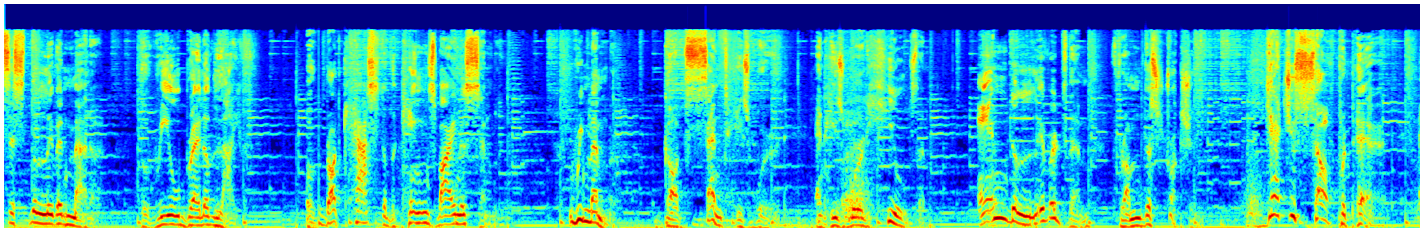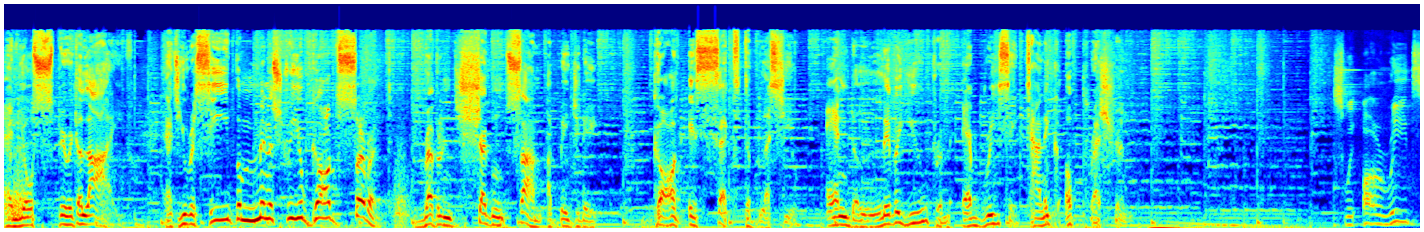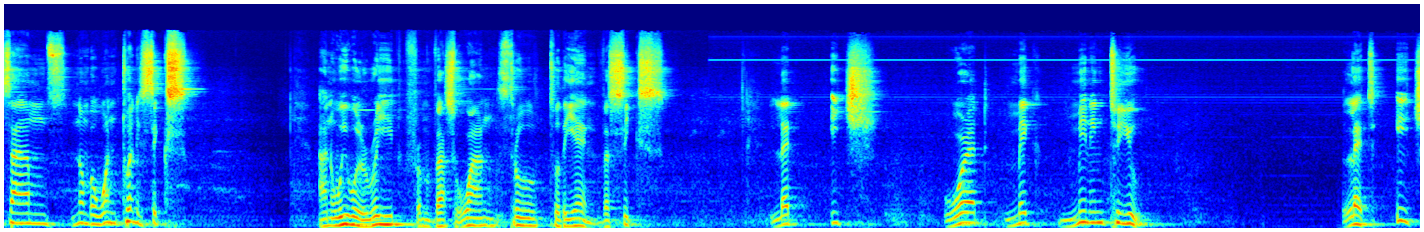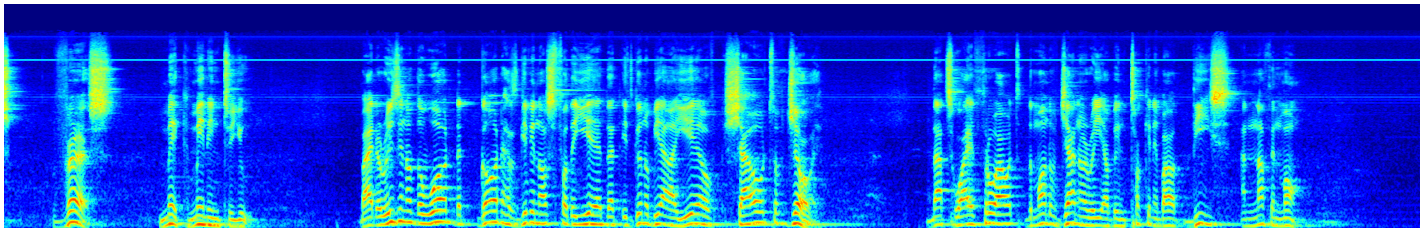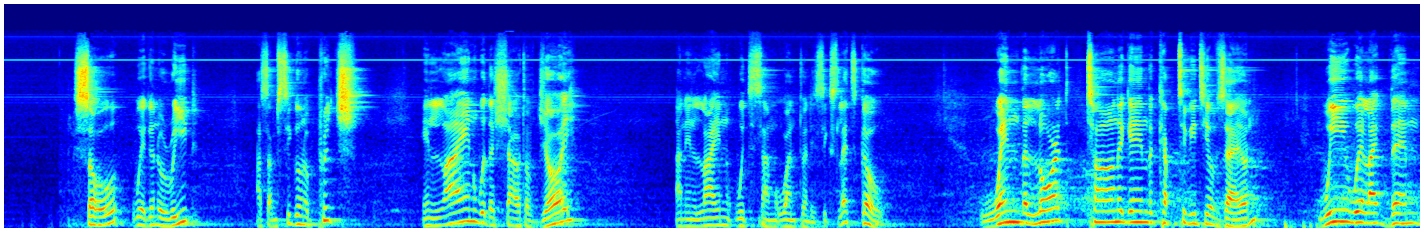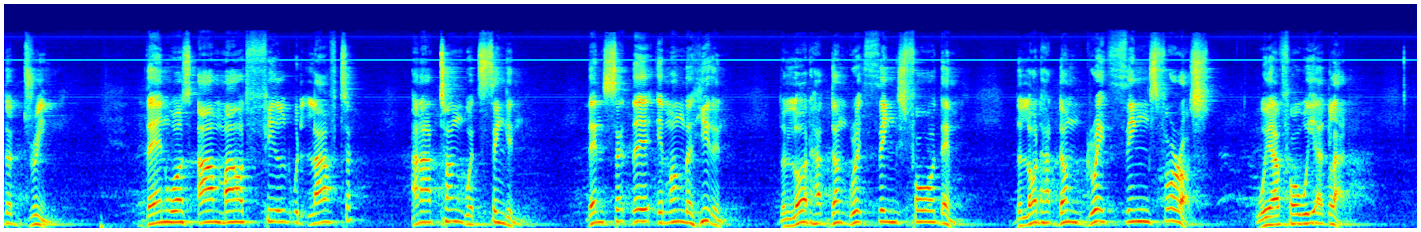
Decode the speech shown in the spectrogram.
This is the living manna, the real bread of life, a broadcast of the King's Vine Assembly. Remember, God sent His word, and His word heals them and delivers them from destruction. Get yourself prepared and your spirit alive as you receive the ministry of God's servant, Reverend Shagun Sam Abejide. God is set to bless you and deliver you from every satanic oppression. As we all read Psalms number 126, and we will read from verse 1 through to the end, verse 6. Let each word make meaning to you. Let each verse make meaning to you. By the reason of the word that God has given us for the year, that it's going to be our year of shout of joy. That's why throughout the month of January, I've been talking about this and nothing more. So, we're going to read as I'm still going to preach in line with the shout of joy and in line with Psalm 126. Let's go. When the Lord turned again the captivity of Zion, we were like them that dream. Then was our mouth filled with laughter and our tongue with singing. Then said they among the heathen, The Lord had done great things for them. The Lord had done great things for us. Wherefore we are glad.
